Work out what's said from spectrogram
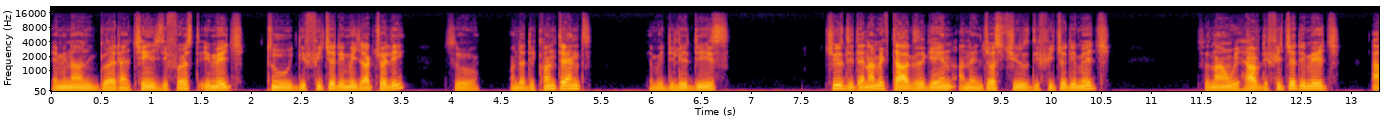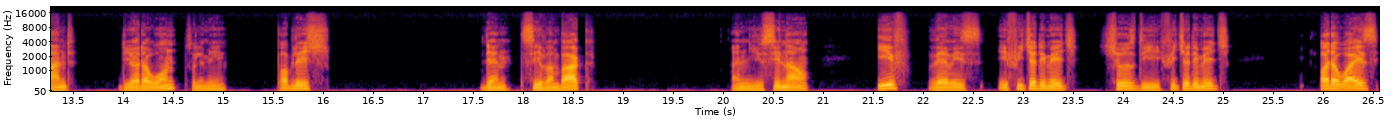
Let me now go ahead and change the first image to the featured image actually. So under the content, let me delete this choose the dynamic tags again, and then just choose the featured image. So now we have the featured image and the other one. So let me publish, then save and back. And you see now, if there is a featured image, shows the featured image. Otherwise,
